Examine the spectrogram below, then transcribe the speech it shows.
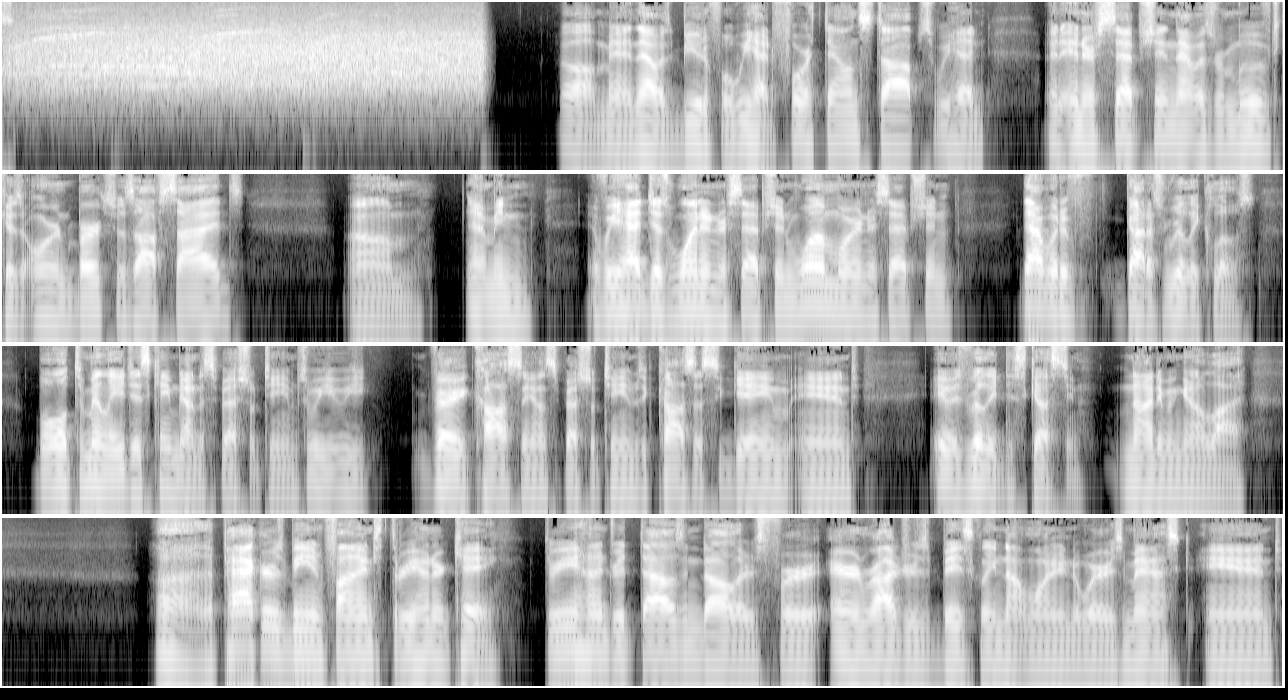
Oh, man, that was beautiful. We had fourth down stops. We had an interception that was removed because Oren Burks was off sides. Um, I mean, if we had just one interception, one more interception, that would have got us really close. But ultimately, it just came down to special teams. We, we very costly on special teams. It cost us a game, and it was really disgusting. Not even gonna lie. Uh, the Packers being fined 300k, three hundred thousand dollars for Aaron Rodgers basically not wanting to wear his mask and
